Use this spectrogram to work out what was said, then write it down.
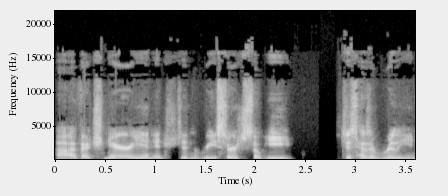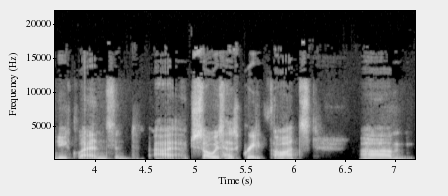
uh, a veterinarian interested in research. So he just has a really unique lens and uh, just always has great thoughts. Um,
